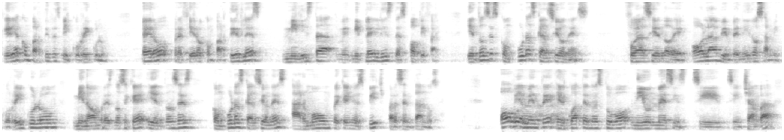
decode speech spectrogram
quería compartirles mi currículum pero prefiero compartirles mi lista, mi, playlist de Spotify. Y entonces con puras canciones fue haciendo de, hola, bienvenidos a mi currículum, mi nombre es no sé qué, y entonces con puras canciones armó un pequeño speech presentándose. Obviamente el cuate no estuvo ni un mes sin, sin, chamba,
